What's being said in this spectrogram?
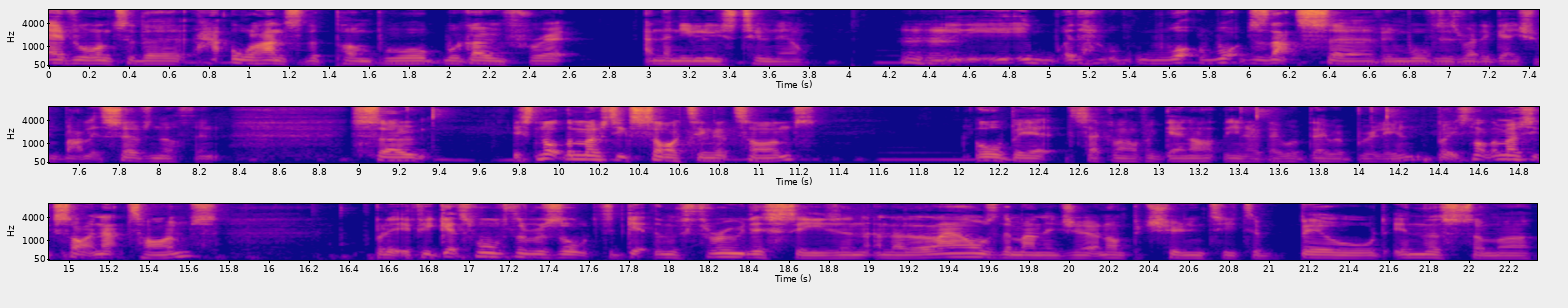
everyone to the all hands to the pump. We're, we're going for it, and then you lose two 0 Mm-hmm. What what does that serve in Wolves' relegation battle? It serves nothing. So it's not the most exciting at times, albeit second half again. You know they were they were brilliant, but it's not the most exciting at times. But if he gets Wolves the result to get them through this season and allows the manager an opportunity to build in the summer,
